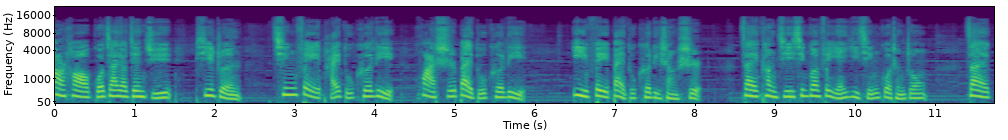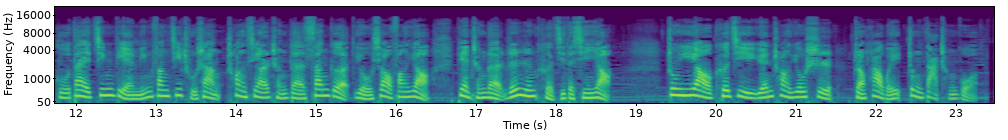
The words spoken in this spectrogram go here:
二号国家药监局批准清肺排毒颗粒化湿败毒颗粒益肺败毒颗粒上市。在抗击新冠肺炎疫情过程中在古代经典名方基础上创新而成的三个有效方药变成了人人可及的新药。中医药科技原创优势转化为重大成果。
